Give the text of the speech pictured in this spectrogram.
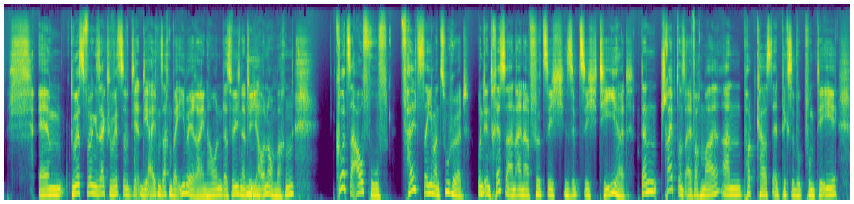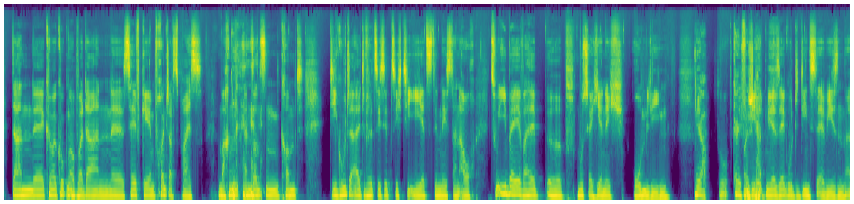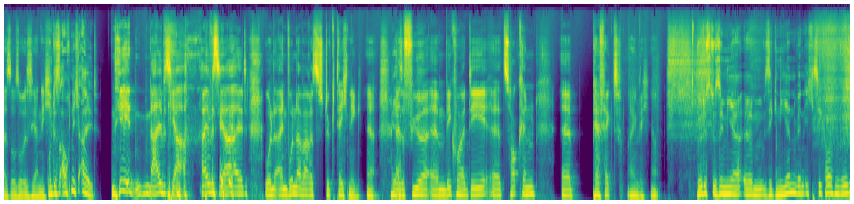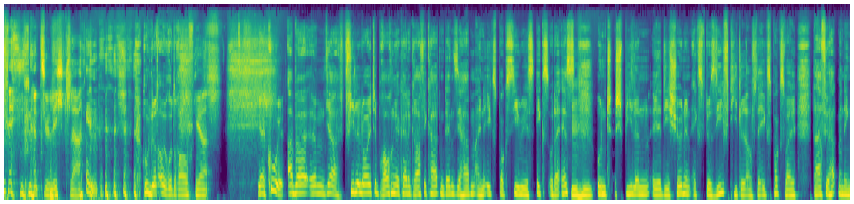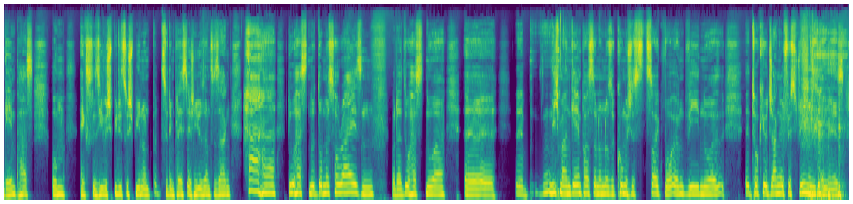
Ähm, du hast vorhin gesagt, du willst so die, die, alten Sachen bei eBay reinhauen. Das will ich natürlich mhm. auch noch machen. Kurzer Aufruf. Falls da jemand zuhört und Interesse an einer 4070 Ti hat, dann schreibt uns einfach mal an podcast.pixelbook.de. Dann äh, können wir gucken, ob wir da einen äh, Safe Game Freundschaftspreis machen. Ansonsten kommt die gute alte 4070 Ti jetzt demnächst dann auch zu eBay, weil äh, muss ja hier nicht rumliegen. Ja, so. kann ich Und verstehen. Und die hat mir sehr gute Dienste erwiesen. Also so ist ja nicht. Und ist auch nicht alt. Nee, ein halbes Jahr. halbes Jahr alt und ein wunderbares Stück Technik. Ja. ja. Also für ähm, WQHD äh, zocken äh, perfekt eigentlich, ja. Würdest du sie mir ähm, signieren, wenn ich sie kaufen würde? Natürlich, klar. 100 Euro drauf. Ja. Ja, cool. Aber ähm, ja, viele Leute brauchen ja keine Grafikkarten, denn sie haben eine Xbox Series X oder S mhm. und spielen äh, die schönen Exklusivtitel auf der Xbox, weil dafür hat man den Game Pass, um exklusive Spiele zu spielen und zu den PlayStation-Usern zu sagen, haha, du hast nur dummes Horizon oder du hast nur äh, äh nicht mal ein Game Pass, sondern nur so komisches Zeug, wo irgendwie nur äh, Tokyo Jungle für Streaming drin ist.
